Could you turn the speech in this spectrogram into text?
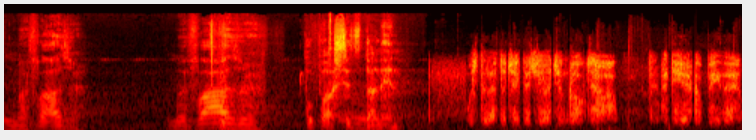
My father. My father. Poor bastard's done in. We still have to check the church and clock tower. Hadir could be there.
